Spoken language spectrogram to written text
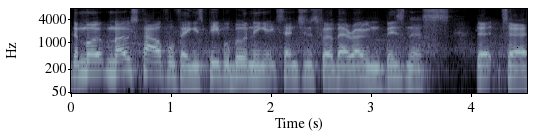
the mo- most powerful thing is people building extensions for their own business. That uh,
